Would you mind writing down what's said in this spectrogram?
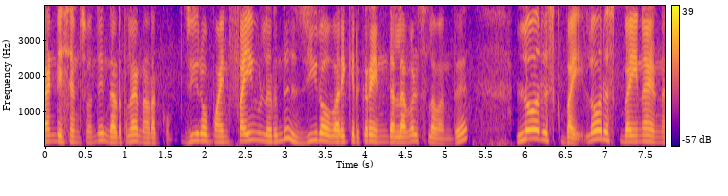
conditions வந்து இந்த இடத்துல நடக்கும். ஜீரோ பாயிண்ட் ஃபைவ்லேருந்து ஜீரோ வரைக்கும் இருக்கிற இந்த லெவல்ஸில் வந்து low risk buy low risk பைனா என்ன?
